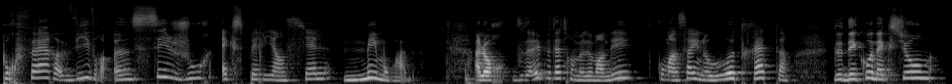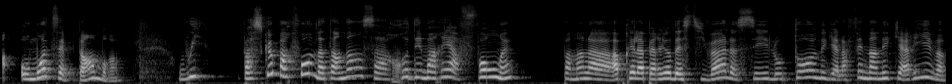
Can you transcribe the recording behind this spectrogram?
pour faire vivre un séjour expérientiel mémorable. Alors, vous allez peut-être me demander comment ça, une retraite de déconnexion au mois de septembre Oui, parce que parfois on a tendance à redémarrer à fond. Hein. Pendant après la période estivale, c'est l'automne, il y a la fin d'année qui arrive.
